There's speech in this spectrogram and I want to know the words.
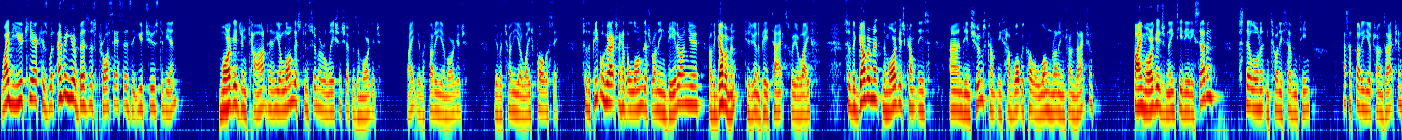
Why do you care? Because whatever your business process is that you choose to be in, Mortgage and card, your longest consumer relationship is a mortgage, right? You have a 30 year mortgage, you have a 20 year life policy. So the people who actually have the longest running data on you are the government, because you're going to pay tax for your life. So the government, the mortgage companies, and the insurance companies have what we call a long running transaction. Buy mortgage in 1987, still own it in 2017. That's a 30 year transaction.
